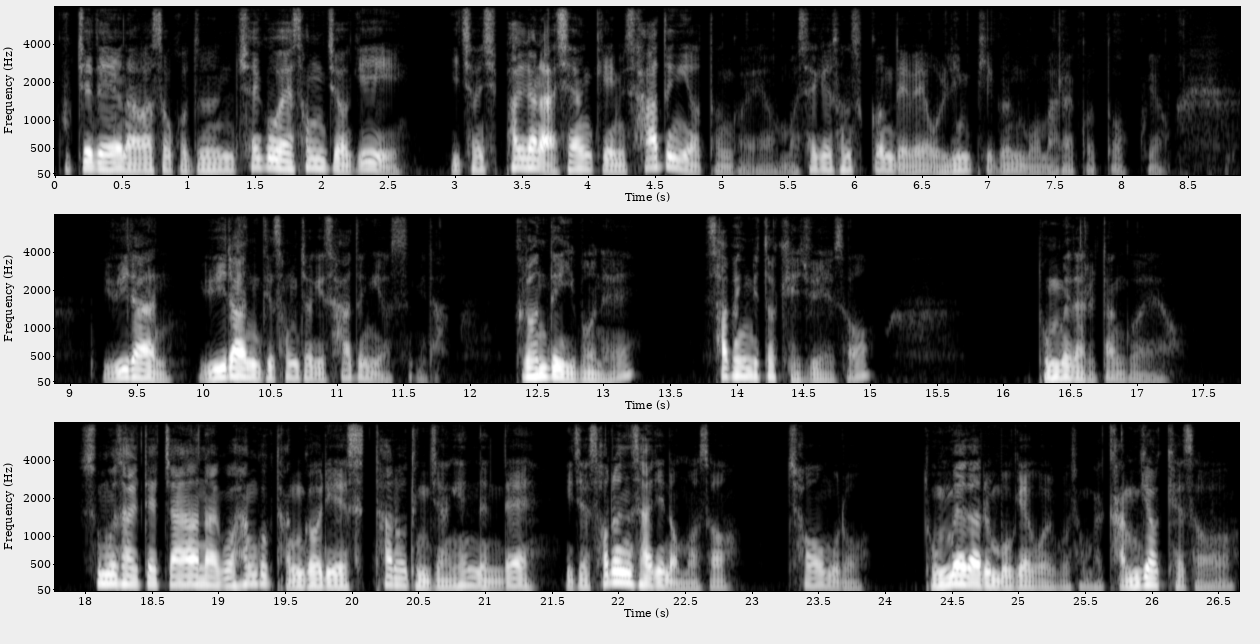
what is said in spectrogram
국제대회 나가서 거둔 최고의 성적이 2018년 아시안 게임 4등이었던 거예요. 뭐 세계 선수권 대회, 올림픽은 뭐 말할 것도 없고요. 유일한 유일한 그 성적이 4등이었습니다. 그런데 이번에 400m 계주에서 동메달을 딴 거예요. 20살 때 짠하고 한국 단거리의 스타로 등장했는데 이제 30살이 넘어서 처음으로 동메달을 목에 걸고 정말 감격해서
